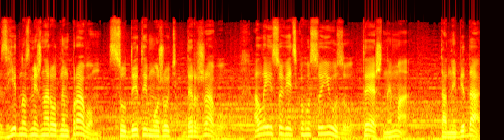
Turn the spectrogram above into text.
Згідно з міжнародним правом, судити можуть державу, але і Совєтського Союзу теж нема. Та не біда.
